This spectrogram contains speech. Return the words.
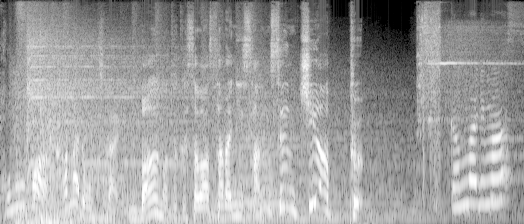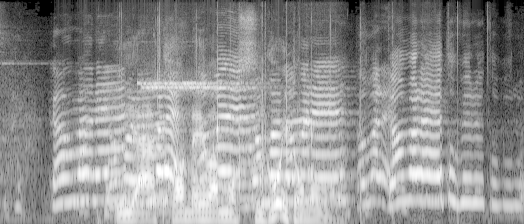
ーこのバーかなり落ちない。バーの高さはさらに3センチアップ。頑張ります頑張れ。いやこれはもうすごいと思う。頑張れ。飛べる。飛べる。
